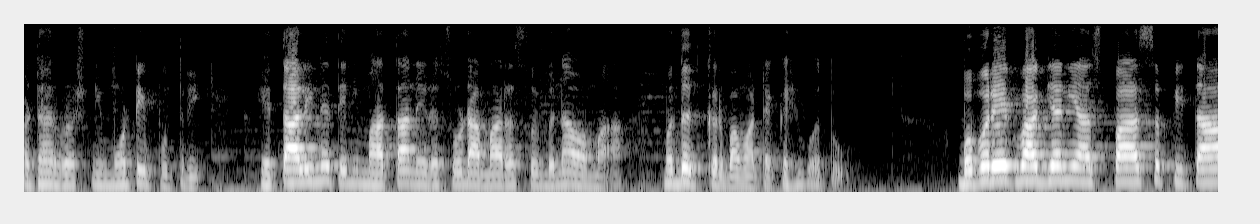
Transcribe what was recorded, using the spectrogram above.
અઢાર વર્ષની મોટી પુત્રી હેતાલીને તેની માતાને રસોડામાં રસોઈ બનાવવામાં મદદ કરવા માટે કહ્યું હતું. બપોરે એક વાગ્યાની આસપાસ પિતા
